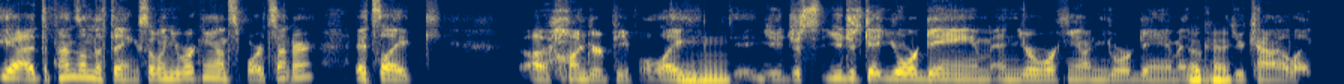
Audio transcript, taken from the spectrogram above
yeah, it depends on the thing. So when you're working on Sports Center, it's like a hundred people. Like Mhm. you just you just get your game and you're working on your game, and Okay. you kind of like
